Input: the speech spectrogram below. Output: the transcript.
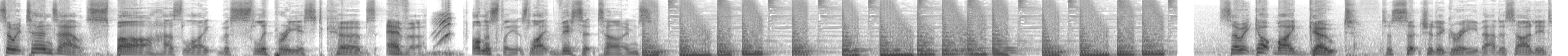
So it turns out Spa has like the slipperiest curbs ever. Honestly, it's like this at times. So it got my goat to such a degree that I decided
